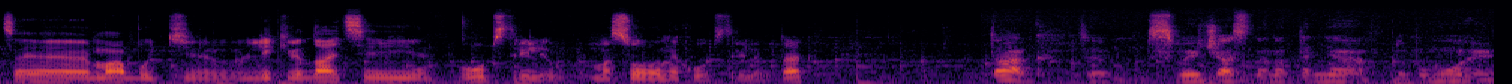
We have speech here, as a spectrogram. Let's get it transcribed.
Це, мабуть, ліквідації обстрілів, масованих обстрілів, так? Так, це своєчасне надання допомоги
